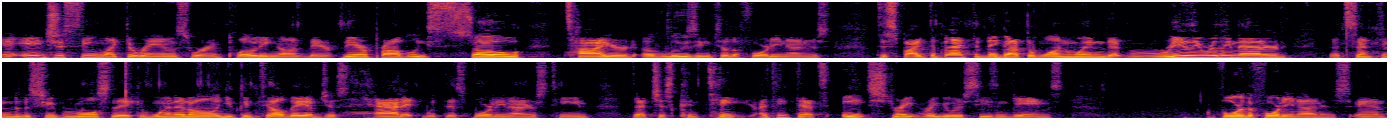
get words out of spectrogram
it just seemed like the Rams were imploding on they're they're probably so tired of losing to the 49ers despite the fact that they got the one win that really really mattered that sent them to the Super Bowl so they could win it all you can tell they have just had it with this 49ers team that just continue I think that's eight straight regular season games for the 49ers and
